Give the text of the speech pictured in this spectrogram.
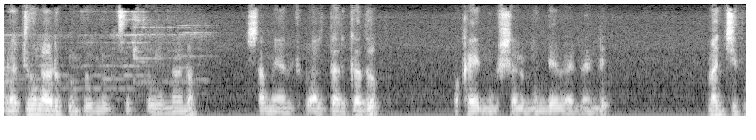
బ్రతిమలాడుకుంటూ మీకు చెప్తూ ఉన్నాను. సమయానికి వెళ్తారు కదూ? ఒక ఐదు నిమిషాల ముందే వెళ్ళండి. మంచిది.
